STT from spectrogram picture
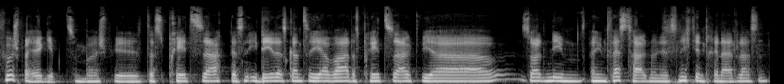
Fürsprecher gibt, zum Beispiel, dass Preetz sagt, dass eine Idee das ganze Jahr war, dass Preetz sagt, wir sollten ihm, ihm festhalten und jetzt nicht den Trainer entlassen.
